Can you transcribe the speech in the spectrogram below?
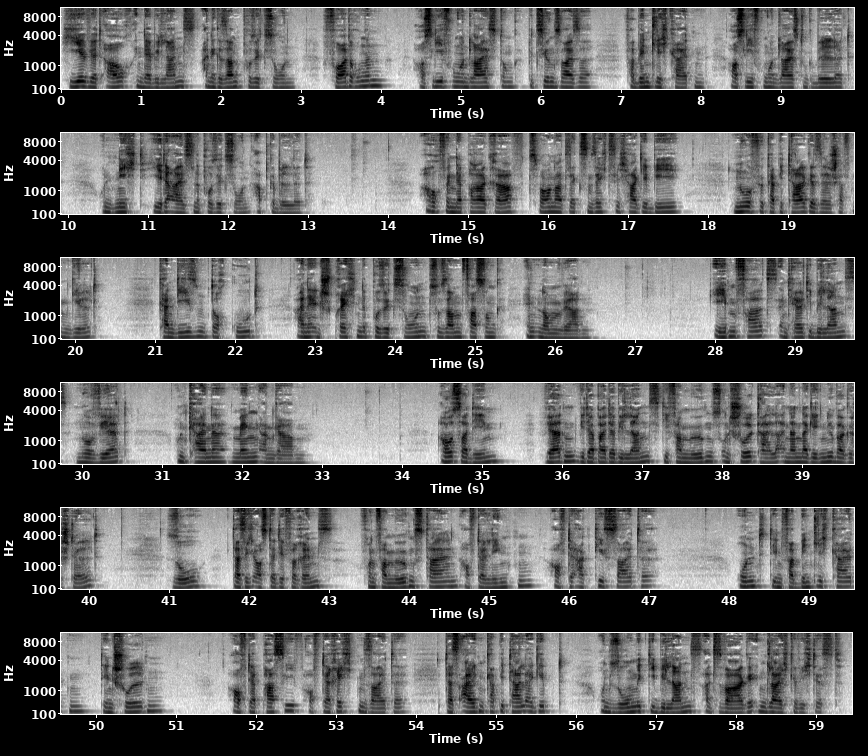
Hier wird auch in der Bilanz eine Gesamtposition Forderungen aus Lieferung und Leistung bzw. Verbindlichkeiten aus Lieferung und Leistung gebildet und nicht jede einzelne Position abgebildet. Auch wenn der Paragraph 266 HGB nur für Kapitalgesellschaften gilt, kann diesem doch gut eine entsprechende Positionenzusammenfassung entnommen werden. Ebenfalls enthält die Bilanz nur Wert und keine Mengenangaben. Außerdem werden wieder bei der Bilanz die Vermögens- und Schuldteile einander gegenübergestellt, so dass sich aus der Differenz von Vermögensteilen auf der linken, auf der Aktivseite und den Verbindlichkeiten, den Schulden auf der Passiv, auf der rechten Seite das Eigenkapital ergibt und somit die Bilanz als Waage im Gleichgewicht ist.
